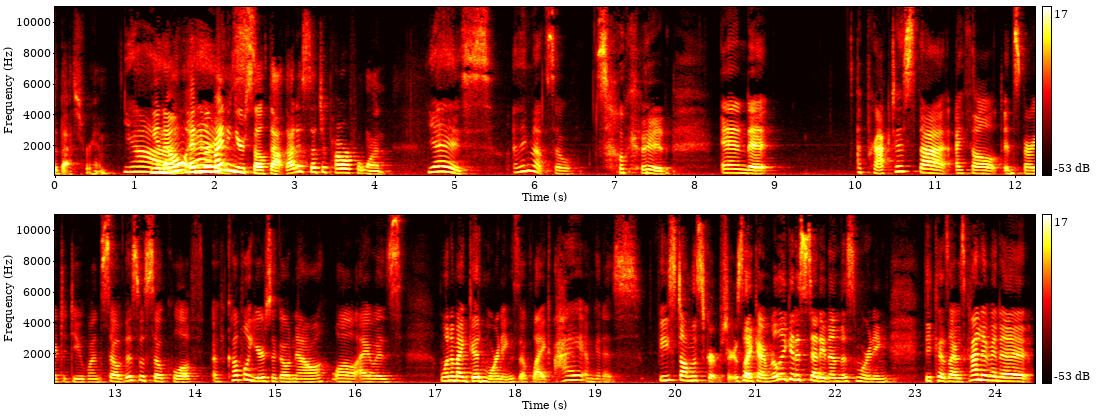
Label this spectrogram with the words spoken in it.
the best for him. Yeah. You know? And reminding yourself that, that is such a powerful one. Yes, I think that's so so good, and uh, a practice that I felt inspired to do once. So this was so cool. A couple years ago now, while I was one of my good mornings of like I am gonna feast on the scriptures, like I'm really gonna study them this morning, because I was kind of in a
